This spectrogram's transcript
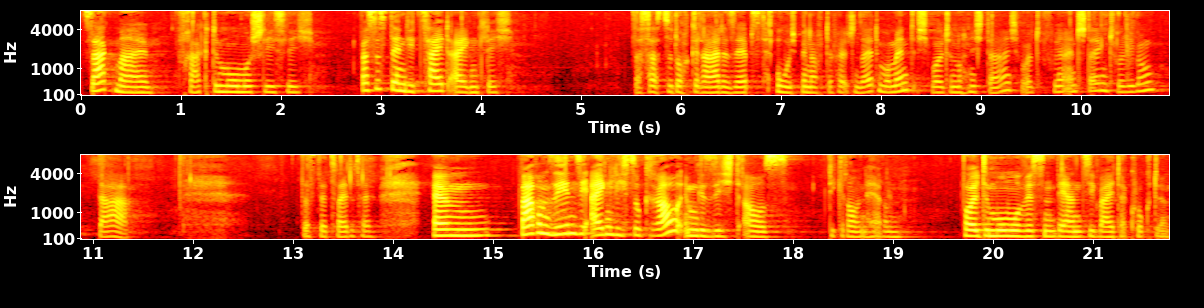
Sag mal, fragte Momo schließlich, was ist denn die Zeit eigentlich? Das hast du doch gerade selbst. Oh, ich bin auf der falschen Seite. Moment, ich wollte noch nicht da. Ich wollte früher einsteigen. Entschuldigung. Da. Das ist der zweite Teil. Ähm, warum sehen Sie eigentlich so grau im Gesicht aus, die grauen Herren? wollte Momo wissen, während sie weiter guckte.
